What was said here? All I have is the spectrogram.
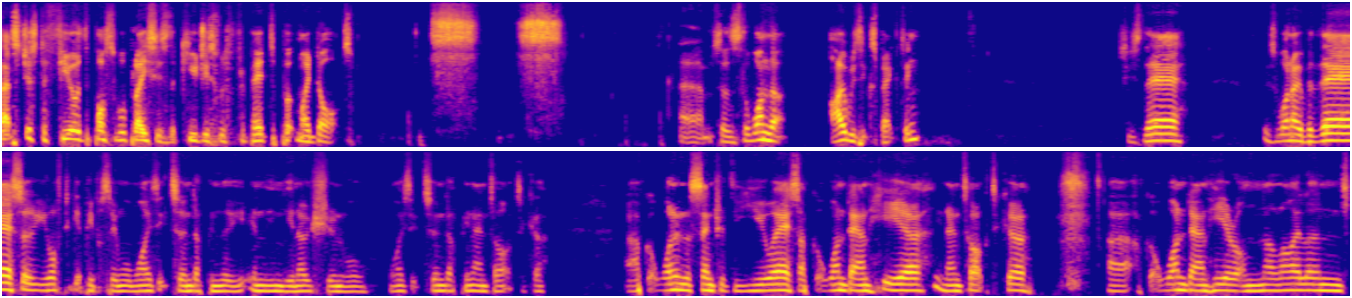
that's just a few of the possible places that QGIS was prepared to put my dot. Um, so there's the one that I was expecting. She's there. There's one over there. So you often get people saying, well, why is it turned up in the in the Indian Ocean or why is it turned up in Antarctica? I've got one in the center of the US. I've got one down here in Antarctica. Uh, I've got one down here on Null Island.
